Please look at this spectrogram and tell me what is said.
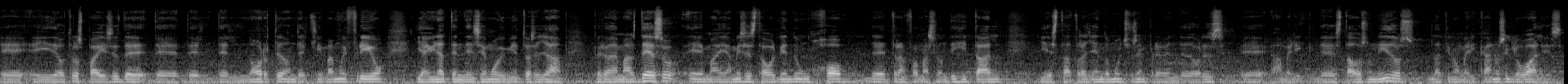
eh, y de otros países del norte donde el clima es muy frío y hay una tendencia de movimiento hacia allá. Pero además de eso, eh, Miami se está volviendo un hub de transformación digital y está trayendo muchos emprendedores eh, de Estados Unidos, latinoamericanos y globales.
